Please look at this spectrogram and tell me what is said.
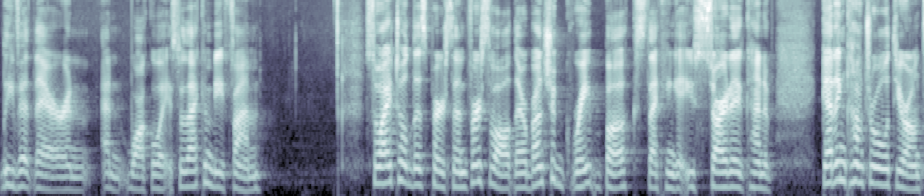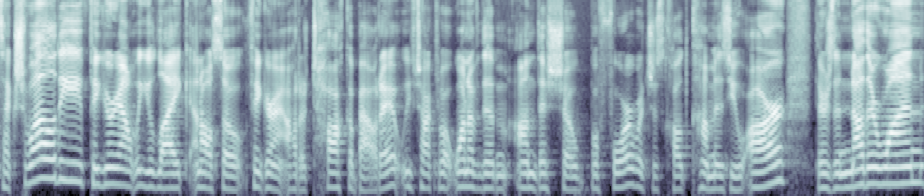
leave it there and and walk away. So that can be fun. So I told this person, first of all, there are a bunch of great books that can get you started kind of getting comfortable with your own sexuality, figuring out what you like, and also figuring out how to talk about it. We've talked about one of them on this show before, which is called Come As You Are. There's another one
